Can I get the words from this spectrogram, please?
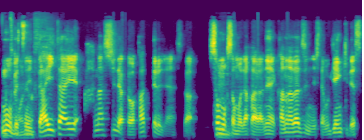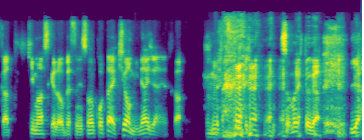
もう別に大体話で分かってるじゃないですか。そもそもだからね、カナダ人にしても元気ですかって聞きますけど、別にその答え興味ないじゃないですか。うん その人が、いや、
